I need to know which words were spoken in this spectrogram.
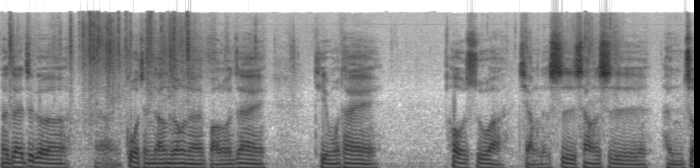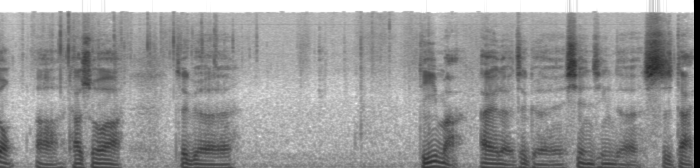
那在这个呃过程当中呢，保罗在提摩太后书啊讲的事实上是很重啊。他说啊，这个迪马爱了这个现今的世代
